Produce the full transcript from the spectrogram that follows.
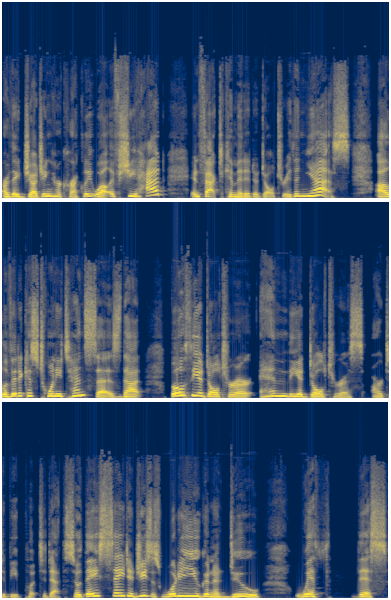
Are they judging her correctly? Well, if she had in fact committed adultery, then yes. Uh, Leviticus 20:10 says that both the adulterer and the adulteress are to be put to death. So they say to Jesus, "What are you going to do with this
